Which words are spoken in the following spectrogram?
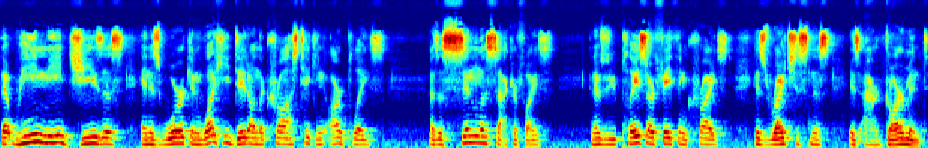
that we need Jesus and his work and what he did on the cross, taking our place as a sinless sacrifice. And as we place our faith in Christ, his righteousness is our garment.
